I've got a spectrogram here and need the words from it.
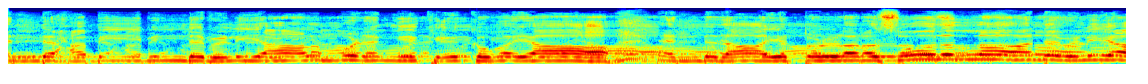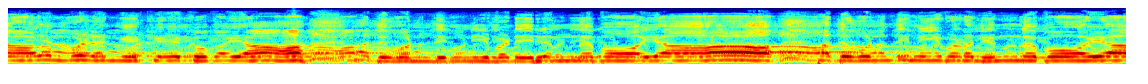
എന്റെ ഹബീബിന്റെ വിളിയാളം മുഴങ്ങി കേൾക്കുകയാ. എന്റേതായിട്ടുള്ള റസൂലുള്ളാന്റെ വിളിയാളം മുഴങ്ങി കേൾക്കുകയാ. അതുകൊണ്ട് ഇനി ഇവിടെ ഇരുന്ന് പോയാ. അതുകൊണ്ട് ഇനി ഇവിടെ നിന്ന് പോയാ.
